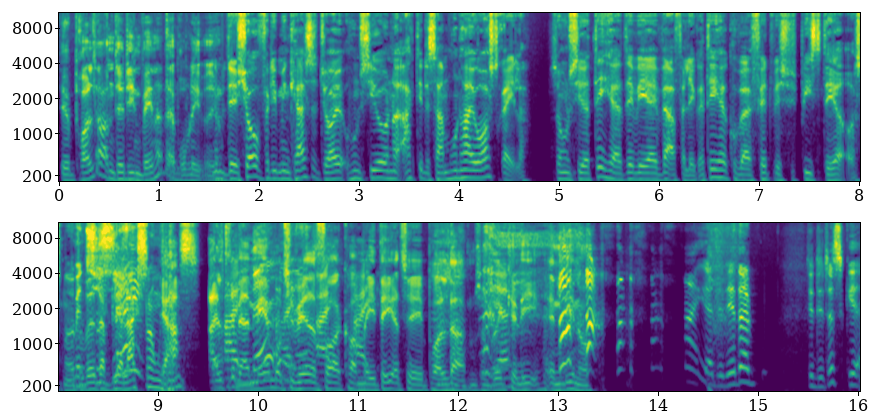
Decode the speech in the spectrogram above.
Det er jo polterappen, det er dine venner, der er problemet. Jo. Jamen, det er sjovt, fordi min kæreste Joy, hun siger jo nøjagtigt det samme. Hun har jo også regler. Så hun siger, det her, det vil jeg i hvert fald ikke, og det her kunne være fedt, hvis vi spiste det og sådan noget. Men du ved, der bliver lagt sådan nogle Jeg hints. har aldrig Ej, været mere nej, motiveret for at komme med idéer til polterappen, som du ikke kan lide, end lige nu. Ja, det er det, der, det, er det, der sker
